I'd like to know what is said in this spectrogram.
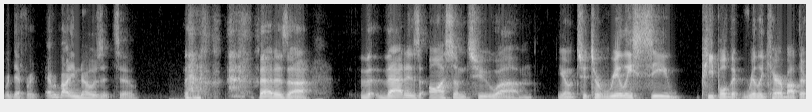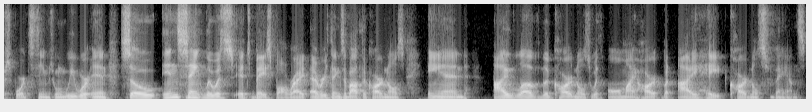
We're different. Everybody knows it too. that is uh th- that is awesome to um you know to to really see people that really care about their sports teams when we were in so in St. Louis it's baseball right everything's about the Cardinals and I love the Cardinals with all my heart but I hate Cardinals fans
